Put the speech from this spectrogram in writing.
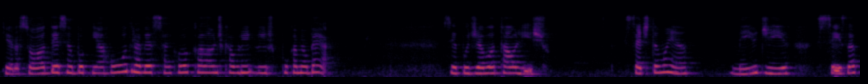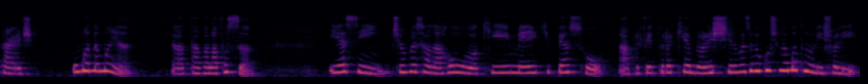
que era só descer um pouquinho a rua, atravessar e colocar lá onde ficava o lixo pro caminhão pegar. Você podia botar o lixo sete da manhã, meio-dia, seis da tarde, uma da manhã, ela tava lá fuçando. E assim, tinha um pessoal na rua que meio que pensou: ah, a prefeitura quebrou a lixeira, mas eu vou continuar botando lixo ali.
